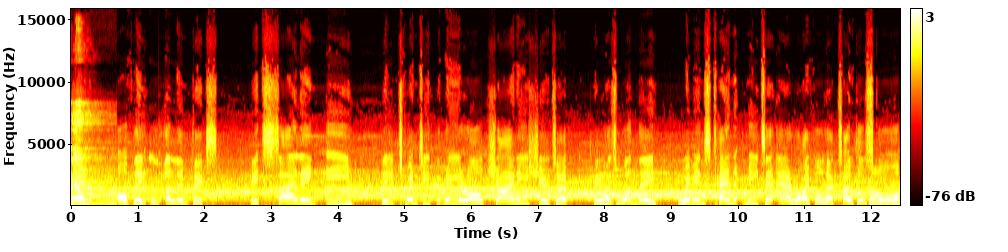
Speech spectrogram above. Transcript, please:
then of the Olympics. It's Sailing E, the 23-year-old Chinese shooter who has won the women's 10 meter air rifle. Her total score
